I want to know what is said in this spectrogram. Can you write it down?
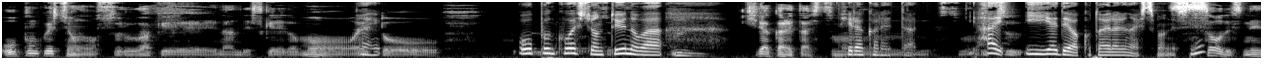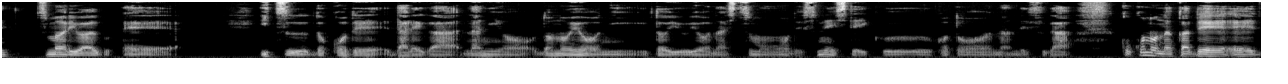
オープンクエスチョンをするわけなんですけれども、はいえっ、と、オープンクエスチョンというのは、開かれた質問。開かれた質問はいつ、いいえでは答えられない質問ですね。そうですね。つまりは、えーいつ、どこで、誰が、何を、どのように、というような質問をですね、していくことなんですが、ここの中で、えー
